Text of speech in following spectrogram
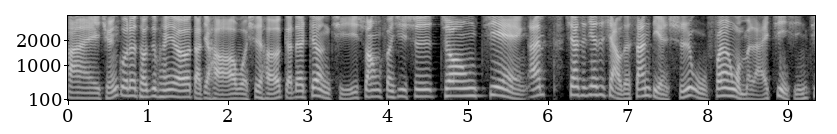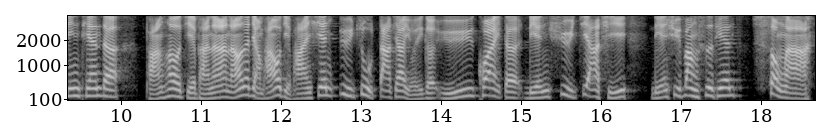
嗨，全国的投资朋友，大家好，我是合格的正奇双分析师钟建安。现在时间是下午的三点十五分，我们来进行今天的盘后解盘啊。然后再讲盘后解盘，先预祝大家有一个愉快的连续假期，连续放四天送啦。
